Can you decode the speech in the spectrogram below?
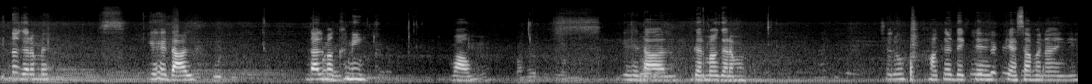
कितना गर्म है। यह है दाल। दाल मखनी। वाओ ये है दाल गर्मा गर्म चलो खाकर देखते हैं कैसा बनाएँगे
